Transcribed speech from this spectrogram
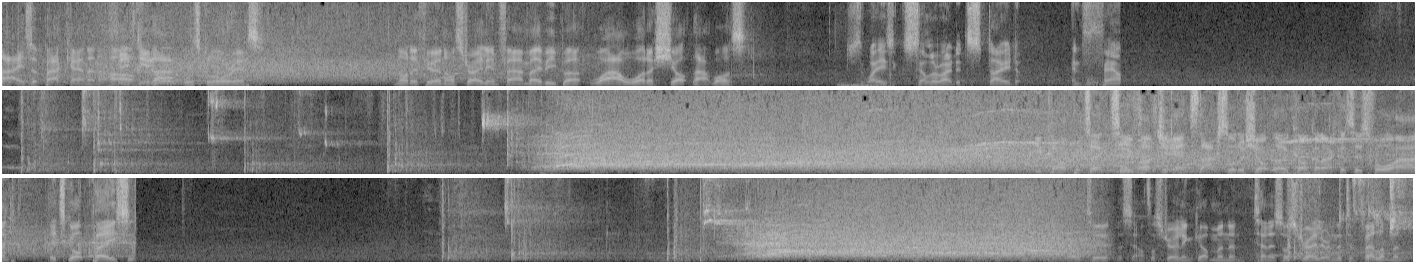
That is a backhand and a half. That was glorious. Not if you're an Australian fan, maybe, but wow, what a shot that was. Just the way he's accelerated, stayed and found. You can't protect too much against that sort of shot, though. Kokkinakis' forehand, it's got pace. to the South Australian government and Tennis Australia and the development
